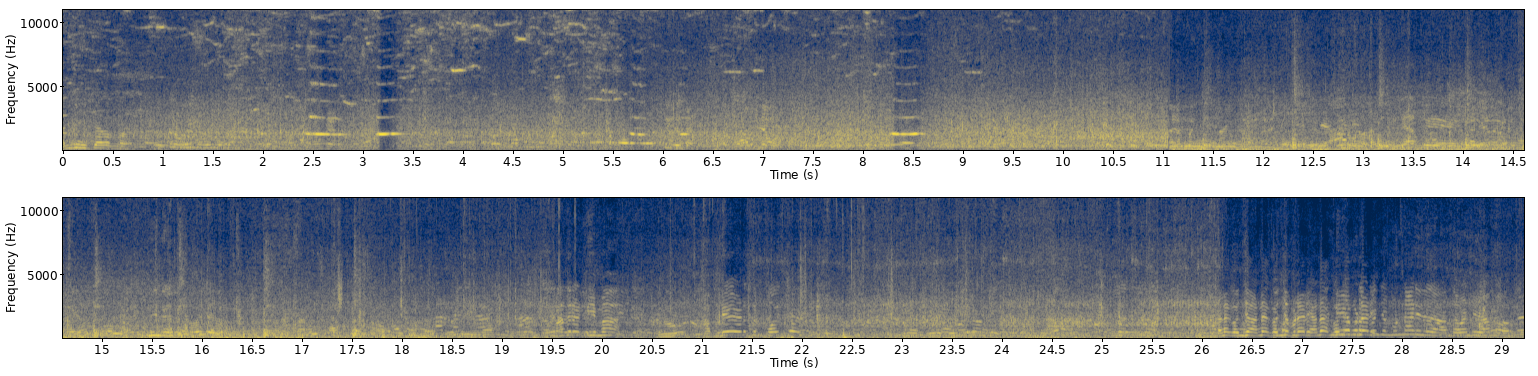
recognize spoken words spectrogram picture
வண்டி நிற்காதப்பா மதுரை டீமா? அப்படியே எடுத்துட்டு போயிட்டு கொஞ்சம் அண்ணா கொஞ்சம் பின்னாடி அண்ணா கொஞ்சம் பின்னாடி. கொஞ்சம் முன்னாடி அந்த வண்டி வருது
